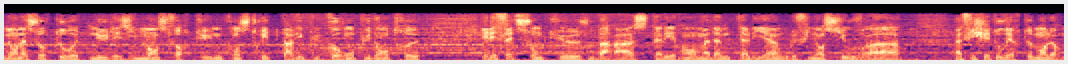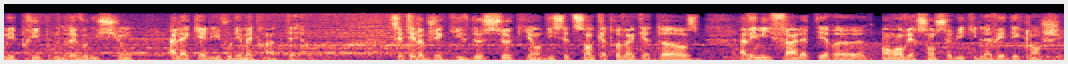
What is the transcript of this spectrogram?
Mais on a surtout retenu les immenses fortunes construites par les plus corrompus d'entre eux et les fêtes somptueuses où Barras, Talleyrand, Madame Talien ou le financier Ouvrard affichaient ouvertement leur mépris pour une révolution à laquelle ils voulaient mettre un terme. C'était l'objectif de ceux qui, en 1794, avaient mis fin à la terreur en renversant celui qui l'avait déclenchée.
